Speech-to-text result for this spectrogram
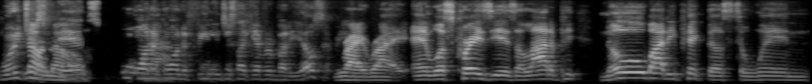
We're just no, no. fans who want to nah. go undefeated just like everybody else. Every right, right. And what's crazy is a lot of people, nobody picked us to win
